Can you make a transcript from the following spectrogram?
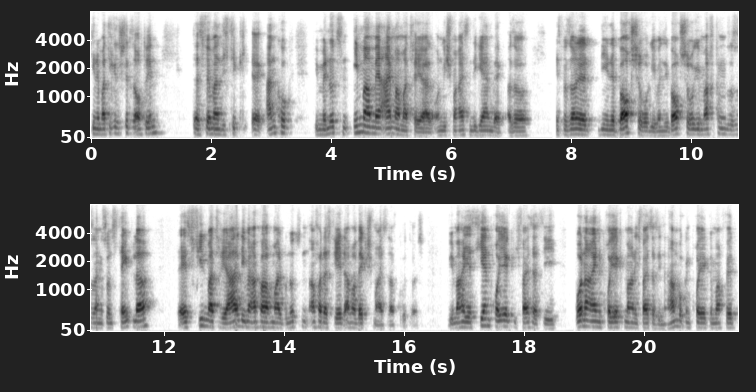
in dem Artikel steht es auch drin, dass wenn man sich die äh, anguckt, wir benutzen immer mehr Eimermaterial und wir schmeißen die gern weg. Also insbesondere die in der Bauchchirurgie, wenn sie Bauchchirurgie machen, sozusagen so ein Stapler, da ist viel Material, die wir einfach mal benutzen, einfach das Gerät einfach wegschmeißen auf gut Deutsch. Wir machen jetzt hier ein Projekt, ich weiß, dass die Bonner ein Projekt machen, ich weiß, dass in Hamburg ein Projekt gemacht wird,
